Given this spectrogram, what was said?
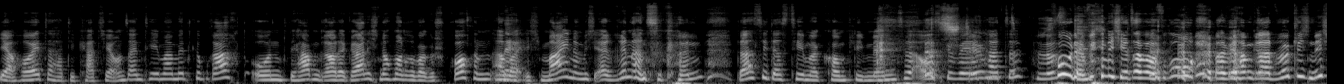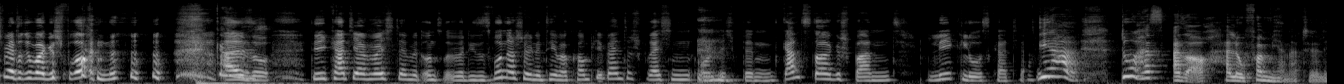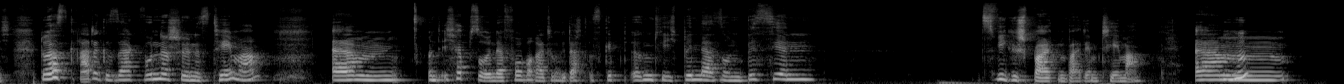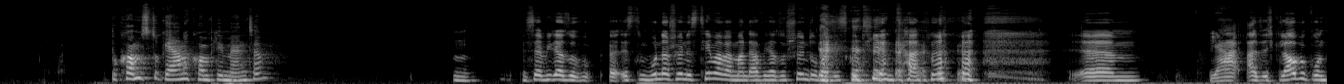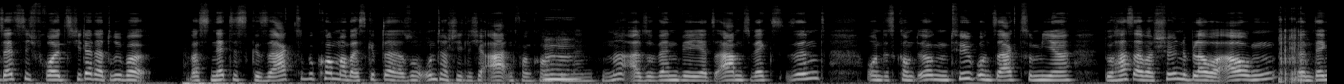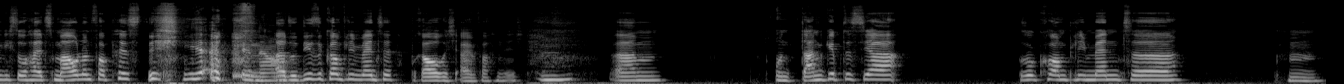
Ja, heute hat die Katja uns ein Thema mitgebracht und wir haben gerade gar nicht nochmal drüber gesprochen, aber nee. ich meine, mich erinnern zu können, dass sie das Thema Komplimente ausgewählt Stimmt. hatte. Puh, da bin ich jetzt aber froh, weil wir haben gerade wirklich nicht mehr drüber gesprochen. also, die Katja möchte mit uns über dieses wunderschöne Thema Komplimente sprechen und ich bin ganz doll gespannt. Leg los, Katja. Ja, du hast, also auch Hallo von mir natürlich. Du hast gerade gesagt, wunderschönes Thema. Ähm, und ich habe so in der Vorbereitung gedacht, es gibt irgendwie, ich bin da so ein bisschen zwiegespalten bei dem Thema. Ähm, mhm. Bekommst du gerne Komplimente? Mhm. Ist ja wieder so, äh, ist ein wunderschönes Thema, wenn man da wieder so schön drüber diskutieren kann. Ne? ähm, ja, also ich glaube, grundsätzlich freut sich jeder darüber, was Nettes gesagt zu bekommen, aber es gibt da so unterschiedliche Arten von Komplimenten. Mhm. Ne? Also wenn wir jetzt abends weg sind und es kommt irgendein Typ und sagt zu mir, du hast aber schöne blaue Augen, dann denke ich so, halt's Maul und verpiss dich. Ja, genau. Also diese Komplimente brauche ich einfach nicht. Mhm. Ähm, und dann gibt es ja so Komplimente, hm.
